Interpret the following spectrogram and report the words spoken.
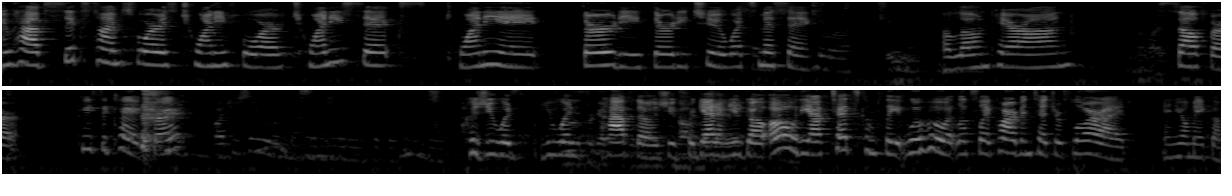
You have 6 times 4 is 24, 26, 28, 30, 32. What's missing? A lone pair on sulfur. Piece of cake, right? Why'd you say you would mess up if you didn't put the? Because you would you wouldn't forget have those. You'd oh. forget them. You'd go, oh, the octet's complete. Woohoo! It looks like carbon tetrafluoride, and you'll make a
